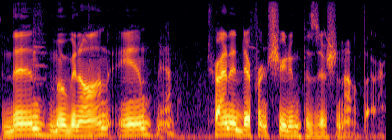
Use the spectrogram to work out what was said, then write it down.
And then moving on and yeah, trying a different shooting position out there.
